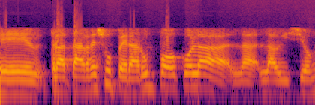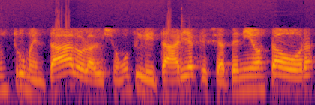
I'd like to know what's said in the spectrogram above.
eh, tratar de superar un poco la, la, visión instrumental o la visión utilitaria que se ha tenido hasta ahora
